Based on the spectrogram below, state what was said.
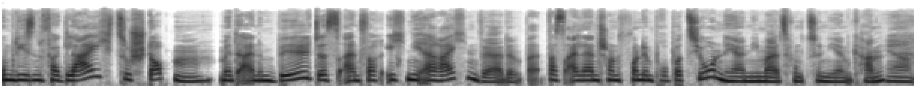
um diesen Vergleich zu stoppen mit einem Bild, das einfach ich nie erreichen werde, was allein schon von den Proportionen her niemals funktionieren kann. Ja.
